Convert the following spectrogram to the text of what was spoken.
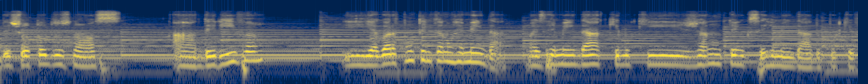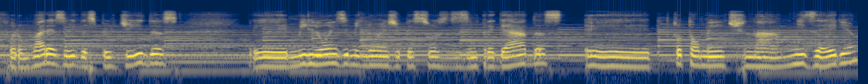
deixou todos nós à deriva e agora estão tentando remendar, mas remendar aquilo que já não tem que ser remendado, porque foram várias vidas perdidas, eh, milhões e milhões de pessoas desempregadas, eh, totalmente na miséria.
